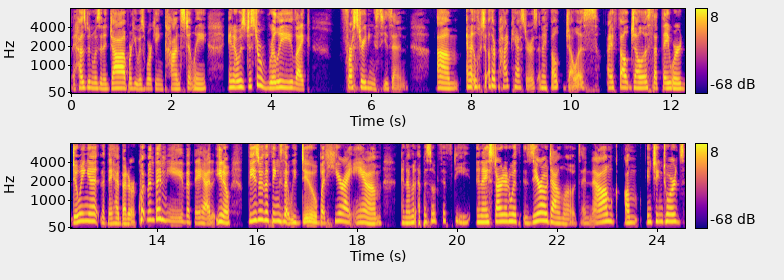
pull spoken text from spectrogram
My husband was in a job where he was working constantly, and it was just a really like frustrating season. Um, and I looked at other podcasters and I felt jealous. I felt jealous that they were doing it, that they had better equipment than me, that they had, you know, these are the things that we do. But here I am and I'm at episode 50 and I started with zero downloads and now I'm I'm inching towards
